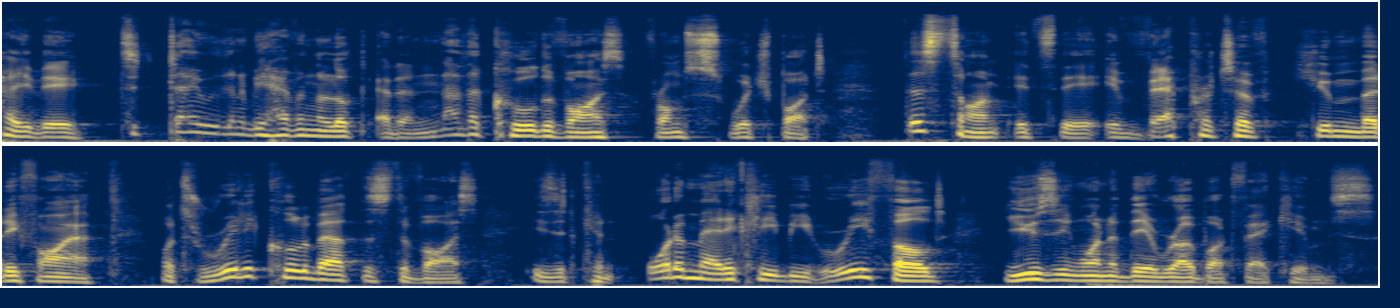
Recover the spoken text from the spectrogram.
Hey there, today we're going to be having a look at another cool device from SwitchBot. This time it's their evaporative humidifier. What's really cool about this device is it can automatically be refilled using one of their robot vacuums.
